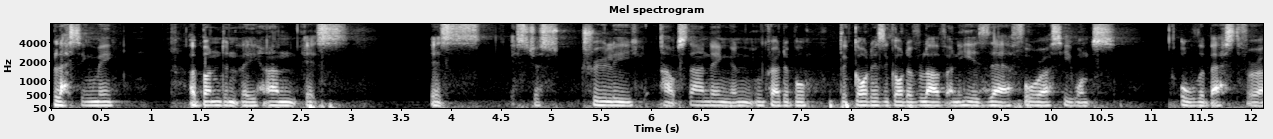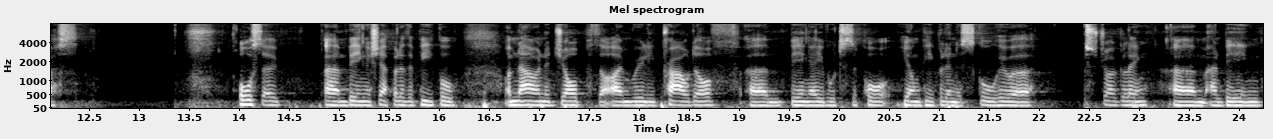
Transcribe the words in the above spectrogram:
blessing me abundantly, and it's it's it's just truly outstanding and incredible that God is a God of love, and He is there for us. He wants all the best for us. Also, um, being a shepherd of the people, I'm now in a job that I'm really proud of, um, being able to support young people in a school who are struggling um, and being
